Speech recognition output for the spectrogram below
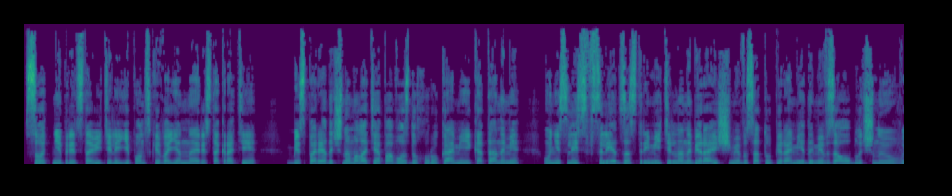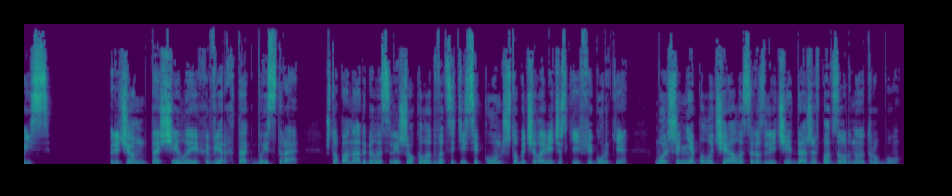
Сотни представителей японской военной аристократии, беспорядочно молотя по воздуху руками и катанами, унеслись вслед за стремительно набирающими высоту пирамидами в заоблачную высь. Причем тащило их вверх так быстро, что понадобилось лишь около 20 секунд, чтобы человеческие фигурки больше не получалось различить даже в подзорную трубу.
